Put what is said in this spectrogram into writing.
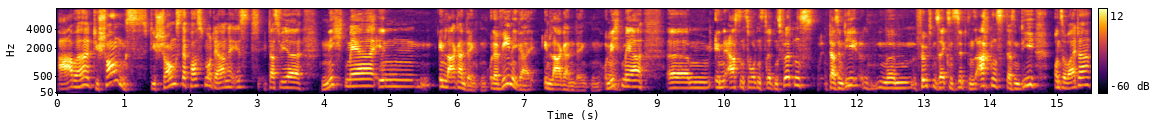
Aber die Chance, die Chance der Postmoderne ist, dass wir nicht mehr in, in Lagern denken oder weniger in Lagern denken und nicht mehr ähm, in erstens, zweitens, drittens, viertens, da sind die, ähm, fünftens, sechstens, siebtens, achtens, da sind die und so weiter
